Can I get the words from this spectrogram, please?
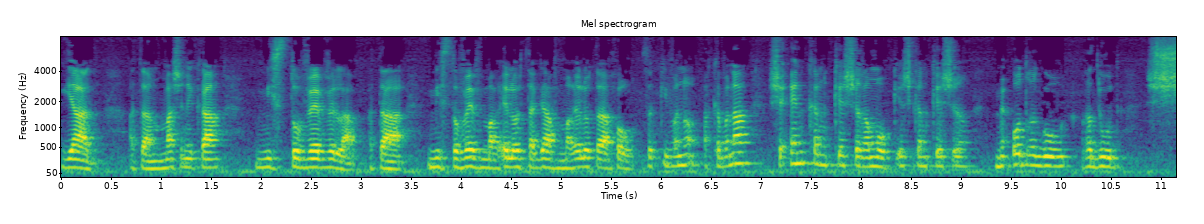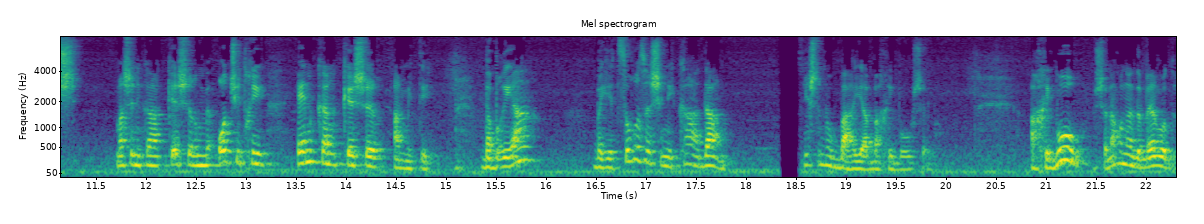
יד. אתה, מה שנקרא, מסתובב אליו. אתה מסתובב, מראה לו את הגב, מראה לו את האחור. זה כיוונו, הכוונה שאין כאן קשר עמוק, יש כאן קשר מאוד רגוד, רדוד, ש... מה שנקרא קשר מאוד שטחי, אין כאן קשר אמיתי. בבריאה, ביצור הזה שנקרא אדם, יש לנו בעיה בחיבור שלו. החיבור, שאנחנו נדבר עוד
